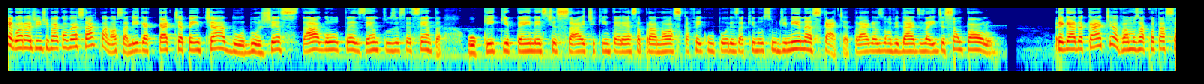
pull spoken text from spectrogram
E agora a gente vai conversar com a nossa amiga Kátia Penteado, do Gestagro 360. O que, que tem neste site que interessa para nós, cafeicultores aqui no sul de Minas, Kátia? Traga as novidades aí de São Paulo. Obrigada, Kátia. Vamos à cotação.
